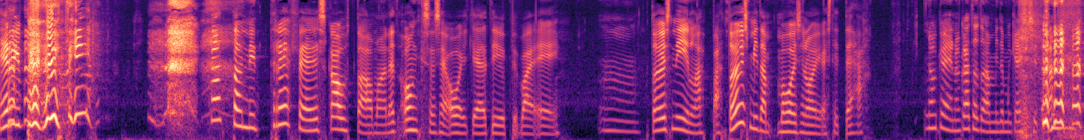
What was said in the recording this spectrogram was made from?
eri pöytiin. Katso niitä treffejä skauttaamaan, että onko se se oikea tyyppi vai ei. Mm. Toi olisi niin läppä. Toi olisi mitä mä voisin oikeasti tehdä. Okei, no katsotaan mitä me keksitään.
